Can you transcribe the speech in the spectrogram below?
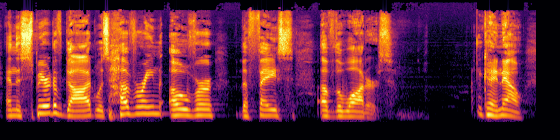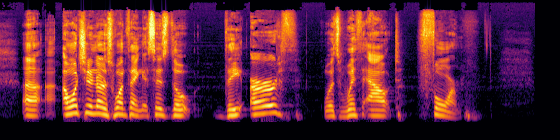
And the Spirit of God was hovering over the face of the waters. Okay, now, uh, I want you to notice one thing. It says the, the earth was without form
